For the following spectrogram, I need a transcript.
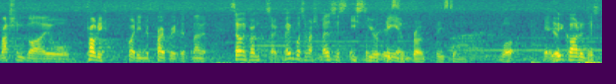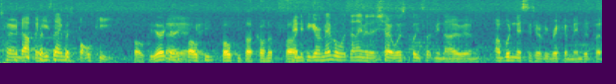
Russian guy, or probably quite inappropriate at the moment. Someone from, sorry, maybe it wasn't Russian, maybe it was just East From European, Eastern Front, Eastern Bloc. yeah, Yep. who kind of just turned up, and his name was Bulky. Bulky, okay, Oh, yeah, bulky, bulky buck on it. But And if you can remember what the name of the show was, please let me know. Um, I wouldn't necessarily recommend it, but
